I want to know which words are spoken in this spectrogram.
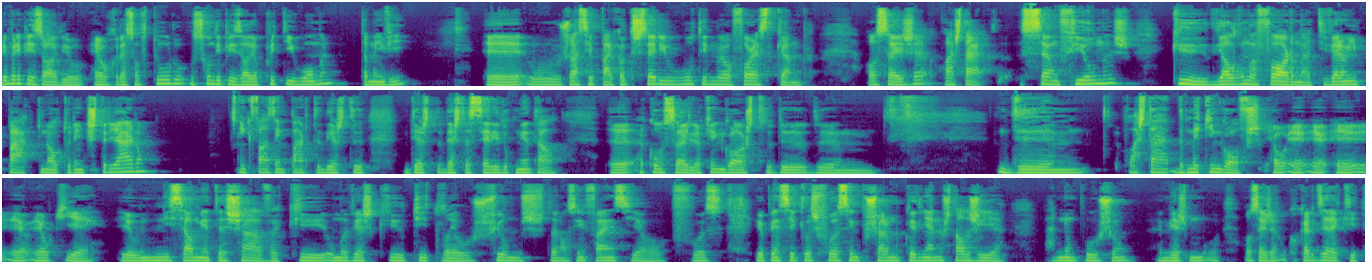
Primeiro episódio é o Regresso ao Futuro, o segundo episódio é o Pretty Woman, também vi. Uh, o Jurassic Park é o terceiro e o último é o Forest Gump. Ou seja, lá está, são filmes que de alguma forma tiveram impacto na altura em que estrearam e que fazem parte deste, deste desta série documental. Uh, aconselho a quem goste de, de, de, lá está, de making offs, é, é, é, é, é o que é. Eu inicialmente achava que, uma vez que o título é os filmes da nossa infância, ou o que fosse, eu pensei que eles fossem puxar um bocadinho a nostalgia. Ah, não puxam, a mesmo. Ou seja, o que eu quero dizer é que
